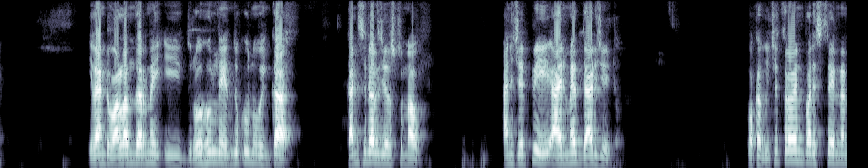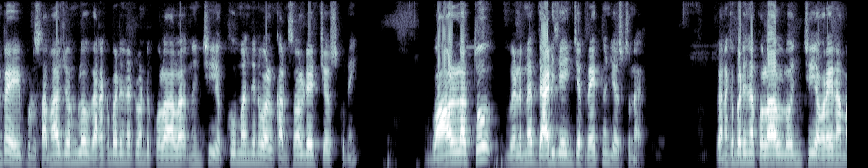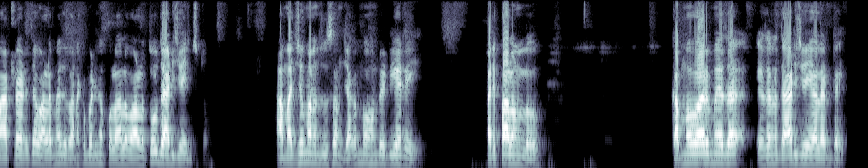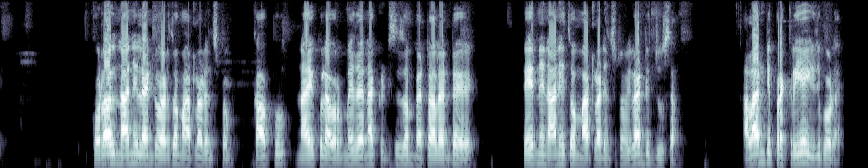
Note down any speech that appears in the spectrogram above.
ఇలాంటి వాళ్ళందరినీ ఈ ద్రోహుల్ని ఎందుకు నువ్వు ఇంకా కన్సిడర్ చేస్తున్నావు? అని చెప్పి ఆయన మీద దాడి చేయటం. ఒక విచిత్రమైన పరిస్థితి ఏంటంటే ఇప్పుడు సమాజంలో వెనకబడినటువంటి కులాల నుంచి ఎక్కువ మందిని వాళ్ళు కన్సాలిడేట్ చేసుకుని వాళ్ళతో వీళ్ళ మీద దాడి చేయించే ప్రయత్నం చేస్తున్నారు. వెనకబడిన కులాల్లోంచి ఎవరైనా మాట్లాడితే వాళ్ళ మీద వెనకబడిన కులాల వాళ్ళతో దాడి చేయించడం ఆ మధ్య మనం చూసాం జగన్మోహన్ రెడ్డి గారి పరిపాలనలో కమ్మవారి మీద ఏదైనా దాడి చేయాలంటే కొడాలి నాని లాంటి వారితో మాట్లాడించడం కాపు నాయకులు ఎవరి మీదైనా క్రిటిసిజం పెట్టాలంటే పేరుని నానితో మాట్లాడించడం ఇలాంటివి చూసాం. అలాంటి ప్రక్రియ ఇది కూడా.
